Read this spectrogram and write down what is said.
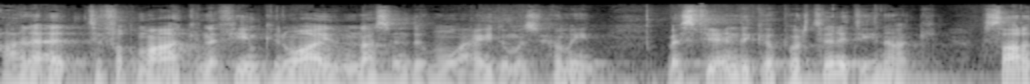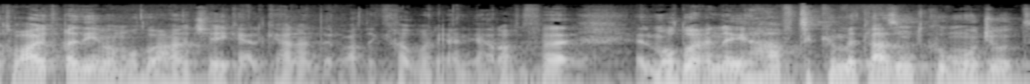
أنا أتفق معاك إن في يمكن وايد من الناس عندهم مواعيد ومزحومين بس في عندك opportunity هناك. صارت وايد قديمة موضوع أنا أشيك على ال calendar وأعطيك خبر يعني عرفت؟ فالموضوع إنه you have to commit لازم تكون موجود.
